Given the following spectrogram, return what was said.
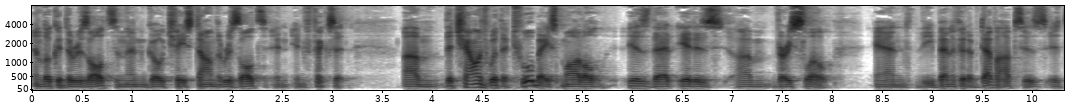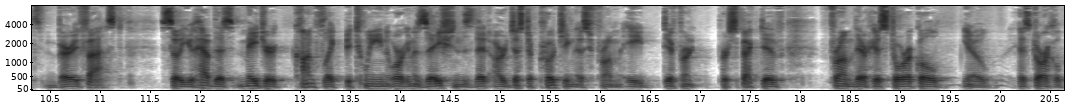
and look at the results and then go chase down the results and, and fix it. Um, the challenge with a tool based model is that it is um, very slow. And the benefit of DevOps is it's very fast. So you have this major conflict between organizations that are just approaching this from a different perspective from their historical, you know, historical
